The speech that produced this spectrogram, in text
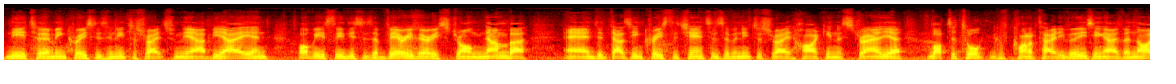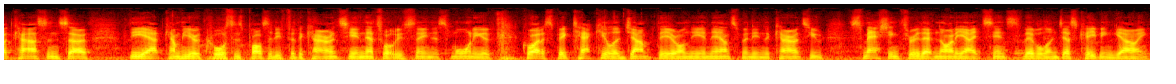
near-term increases in interest rates from the RBA, and obviously this is a very, very strong number and it does increase the chances of an interest rate hike in Australia. Lots of talk of quantitative easing overnight, Carson. So the outcome here, of course, is positive for the currency, and that's what we've seen this morning. Of quite a spectacular jump there on the announcement in the currency, smashing through that 98 cents level and just keeping going.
